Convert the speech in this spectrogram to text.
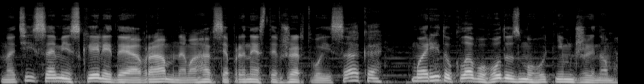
На тій самій скелі, де Авраам намагався принести в жертву Ісаака, Маріт уклав угоду з могутнім джином.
